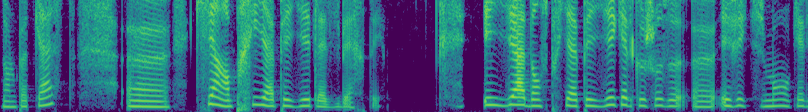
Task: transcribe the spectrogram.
dans le podcast, qui a un prix à payer de la liberté. Et il y a dans ce prix à payer quelque chose, euh, effectivement, auquel,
